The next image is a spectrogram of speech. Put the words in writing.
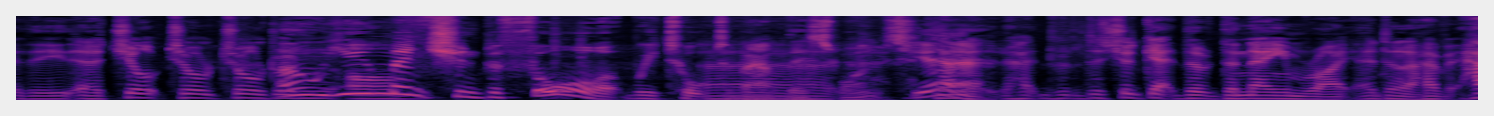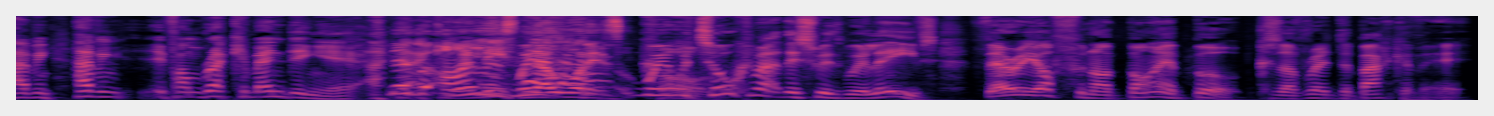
The- The uh, chil- chil- children. Oh, you of- mentioned before we talked about this uh, once. Yeah. it, should get the, the name right. I don't know. Having, having, having if I'm recommending it, No, I but can I at least we, know what it's called. we were talking about this with Will Eaves. Very often, I buy a book because I've read the back of it,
